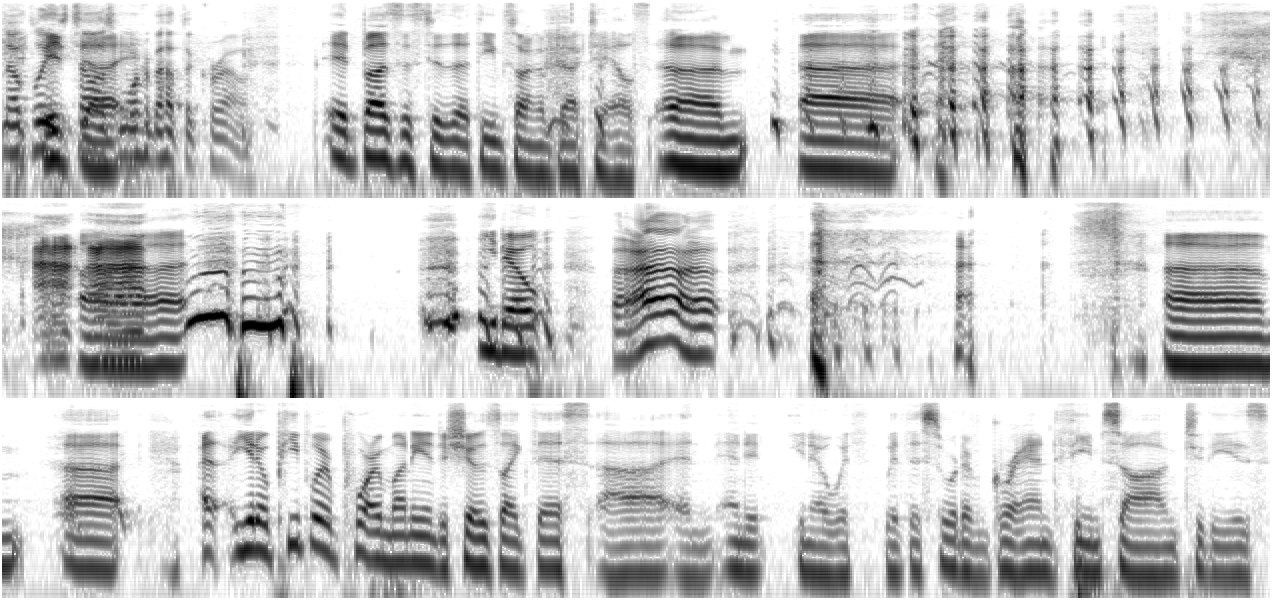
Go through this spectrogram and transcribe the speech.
No, please It, tell uh, us more about the Crown. It buzzes to the theme song of Ducktales. Um, uh, uh, you know, Ah! um, uh, You know, people are pouring money into shows like this, uh, and and it, you know, with with this sort of grand theme song to these,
